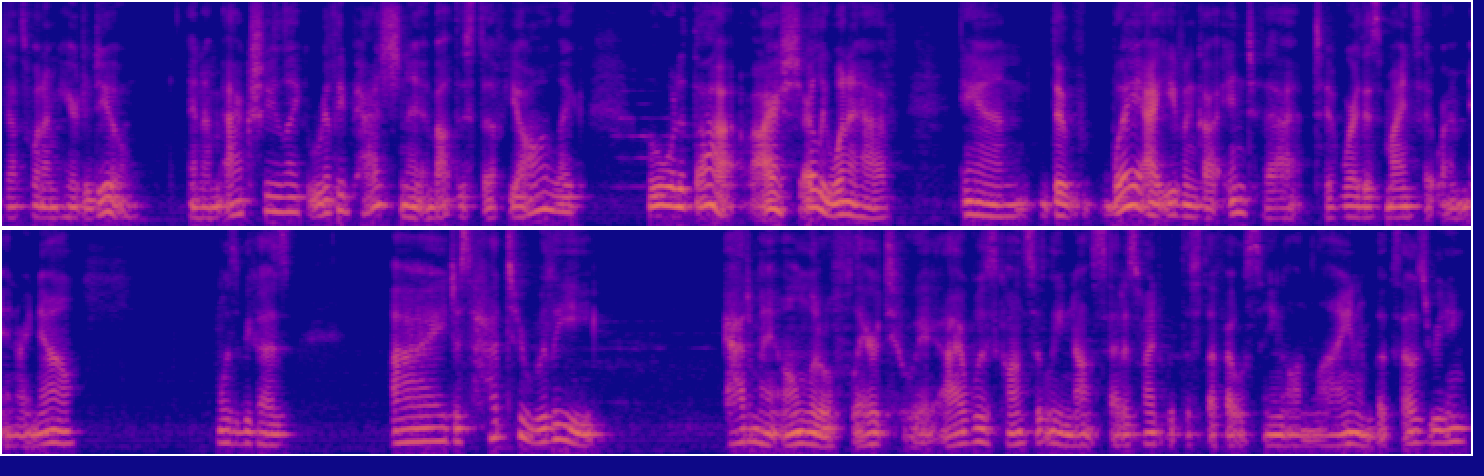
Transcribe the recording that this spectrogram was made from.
that's what I'm here to do and I'm actually like really passionate about this stuff, y'all. Like, who would have thought? I surely wouldn't have. And the way I even got into that, to where this mindset where I'm in right now, was because I just had to really add my own little flair to it. I was constantly not satisfied with the stuff I was seeing online and books I was reading.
